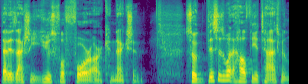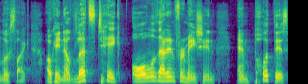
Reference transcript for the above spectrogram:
that is actually useful for our connection. So, this is what healthy attachment looks like. Okay, now let's take all of that information and put this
